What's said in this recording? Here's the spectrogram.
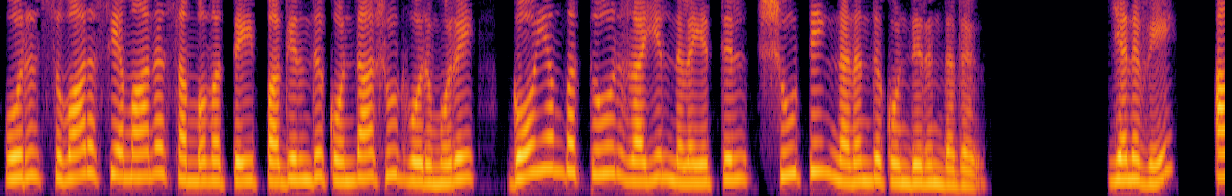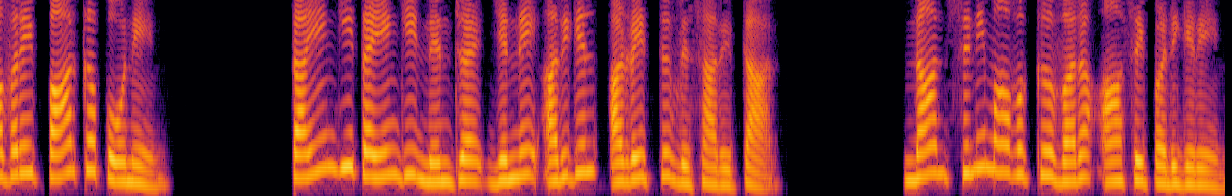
ஒரு சுவாரஸ்யமான சம்பவத்தை பகிர்ந்து கொண்டார் ஒருமுறை கோயம்புத்தூர் ரயில் நிலையத்தில் ஷூட்டிங் நடந்து கொண்டிருந்தது. எனவே அவரை பார்க்க போனேன். தயங்கி தயங்கி நின்ற என்னை அருகில் அழைத்து விசாரித்தார். நான் சினிமாவுக்கு வர ஆசைப்படுகிறேன்.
